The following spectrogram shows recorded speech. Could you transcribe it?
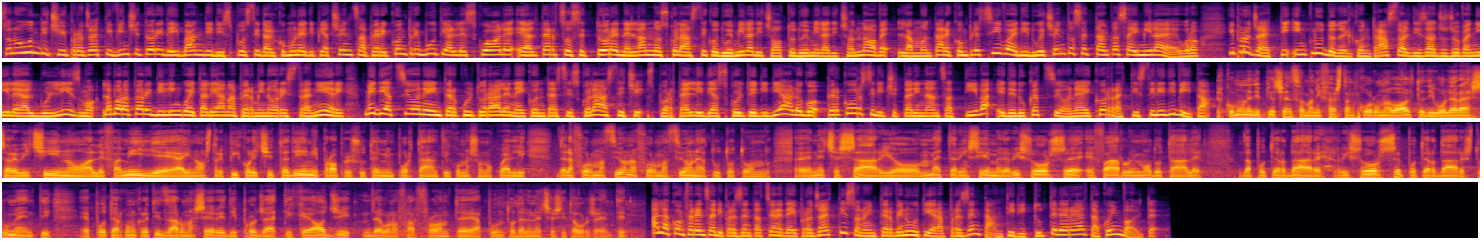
Sono 11 i progetti vincitori dei bandi disposti dal Comune di Piacenza per i contributi alle scuole e al terzo settore nell'anno scolastico 2018-2019. L'ammontare complessivo è di 276.000 euro. I progetti includono il contrasto al disagio giovanile e al bullismo, laboratori di lingua italiana per minori stranieri, mediazione interculturale nei contesti scolastici, sportelli di ascolto e di dialogo, percorsi di cittadinanza attiva ed educazione ai corretti stili di vita. Il Comune di Piacenza manifesta ancora una volta di voler essere vicino vicino alle famiglie e ai nostri piccoli cittadini proprio su temi importanti come sono quelli della formazione, la formazione a tutto tondo. È necessario mettere insieme le risorse e farlo in modo tale da poter dare risorse, poter dare strumenti e poter concretizzare una serie di progetti che oggi devono far fronte appunto delle necessità urgenti. Alla conferenza di presentazione dei progetti sono intervenuti i rappresentanti di tutte le realtà coinvolte.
